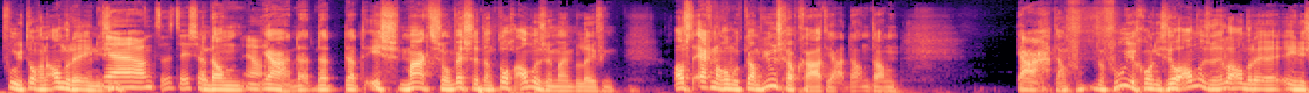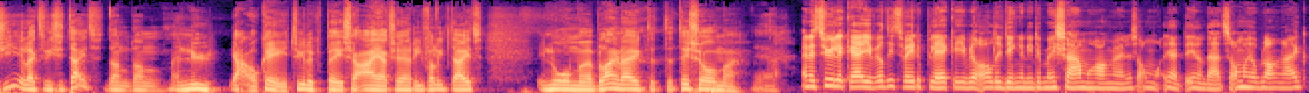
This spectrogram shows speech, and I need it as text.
voel je toch een andere energie. ja, hangt, het is ook. en dan, ja. ja, dat, dat, dat is, maakt zo'n wedstrijd dan toch anders in mijn beleving. Als het echt nog om het kampioenschap gaat, ja, dan, dan, ja, dan vo- voel je gewoon iets heel anders. Een hele andere eh, energie, elektriciteit. Dan, dan, en nu, ja, oké, tuurlijk, PSV Ajax, hè, rivaliteit, enorm eh, belangrijk. Dat, dat is zo, maar ja. En natuurlijk, hè, je wil die tweede plek en je wil al die dingen die ermee samenhangen. En dat is allemaal, ja, inderdaad, het is allemaal heel belangrijk.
